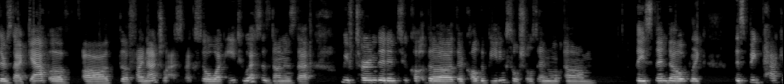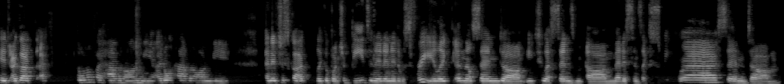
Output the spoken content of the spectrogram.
there's that gap of uh, the financial aspect. So what E2S has done is that we've turned it into the they're called the beading socials and um, they send out like this big package. I got don't know if I have it on me. I don't have it on me. And it just got like a bunch of beads in it and it was free. Like, and they'll send, um, E2S sends um, medicines like sweetgrass and um,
